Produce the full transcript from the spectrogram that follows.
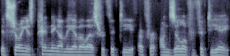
It's showing as pending on the MLS for 50, uh, for, on Zillow for 58.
